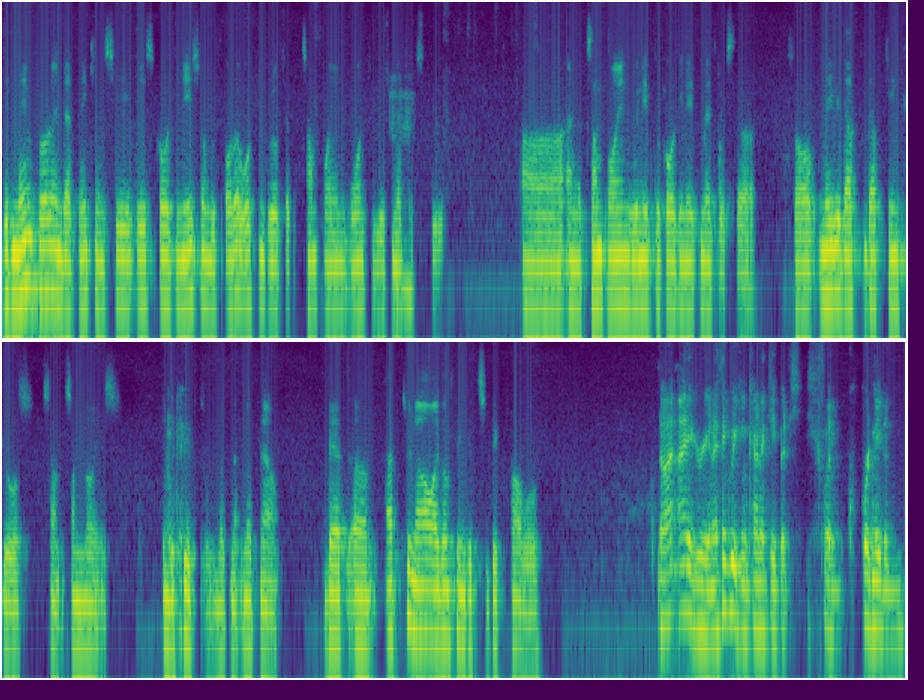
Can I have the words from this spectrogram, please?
The main problem that they can see is coordination with other working groups that at some point want to use metrics too. Uh, and at some point we need to coordinate metrics there. So maybe that, that can cause some, some noise in the future, not, not now. But um, up to now, I don't think it's a big problem. No, I, I agree, and I think we can kind of keep it like coordinated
